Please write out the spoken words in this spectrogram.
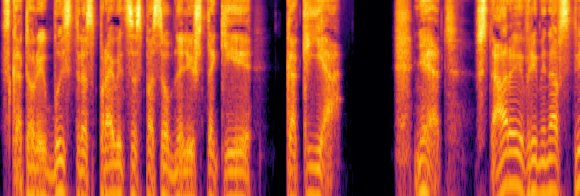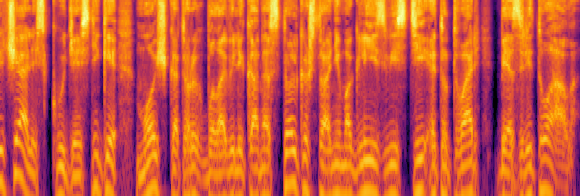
с которой быстро справиться способны лишь такие, как я. Нет, в старые времена встречались кудесники, мощь которых была велика настолько, что они могли извести эту тварь без ритуала.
